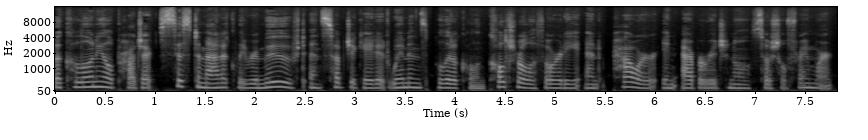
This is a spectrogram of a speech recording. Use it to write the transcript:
The colonial project systematically removed and subjugated women's political and cultural authority and power in Aboriginal social frameworks.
